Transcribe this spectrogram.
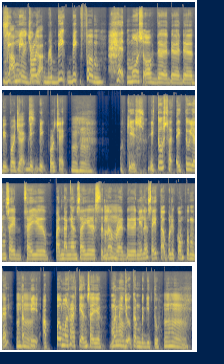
big, Sama big juga. the big big firm had most of the the the big projects big big project. Mhm. Okay, itu itu yang saya saya pandangan saya setelah Mhm. berada ni lah. Saya tak boleh confirm kan, Mhm. tapi apa merhatian saya menunjukkan begitu. Mhm.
